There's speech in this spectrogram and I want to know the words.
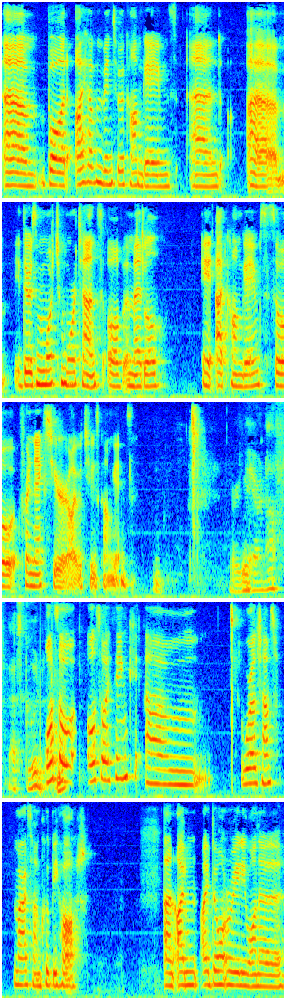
um, but I haven't been to a Com Games, and um, there's much more chance of a medal at Com Games. So for next year, I would choose Com Games. Very good. Fair enough. That's good. Also, also I think um, World Champs Marathon could be hot, and I'm I don't really want to.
